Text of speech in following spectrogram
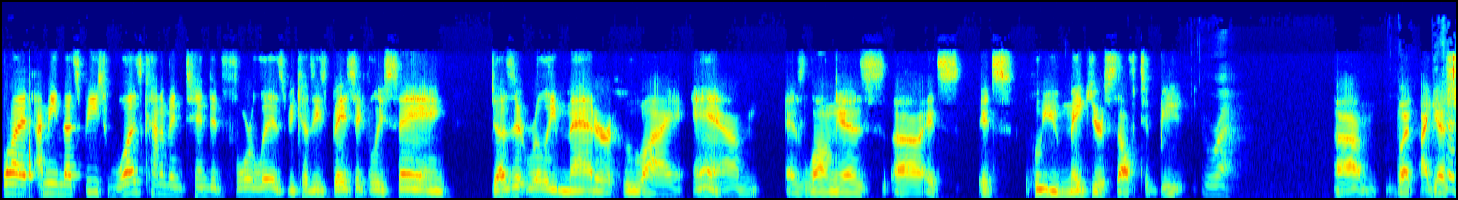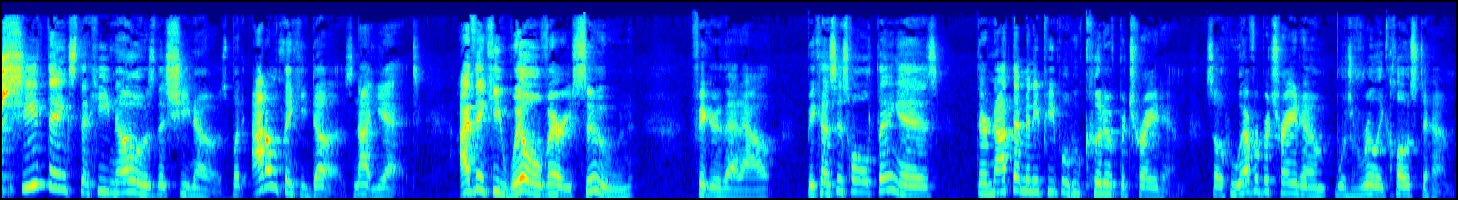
But I mean, that speech was kind of intended for Liz because he's basically saying, "Does it really matter who I am as long as uh, it's it's who you make yourself to be?" Right. Um, but I guess Because she thinks that he knows that she knows, but I don't think he does. Not yet. I think he will very soon figure that out because his whole thing is there are not that many people who could have betrayed him. So whoever betrayed him was really close to him.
